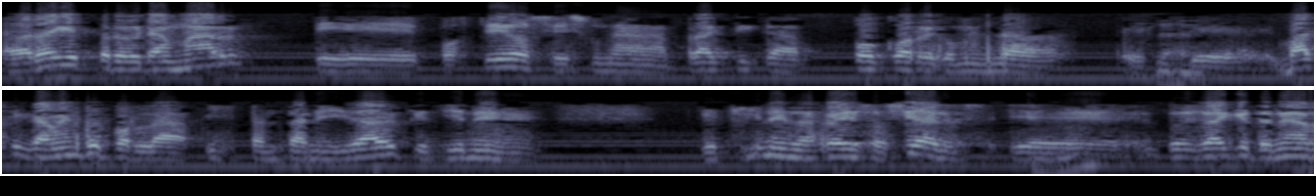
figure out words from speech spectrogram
la verdad que programar eh, posteos es una práctica poco recomendada. Este, básicamente por la instantaneidad que tiene que tienen las redes sociales. Eh, entonces hay que tener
